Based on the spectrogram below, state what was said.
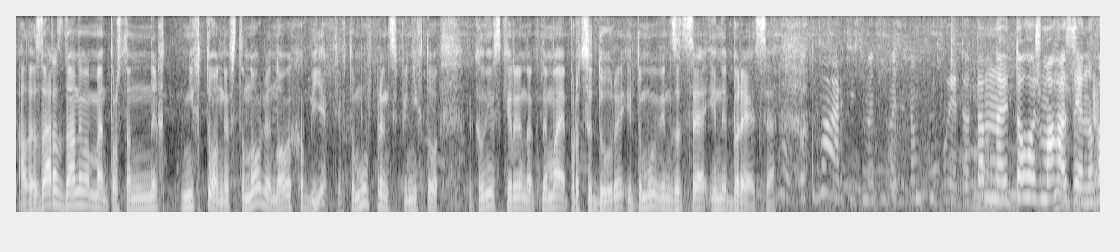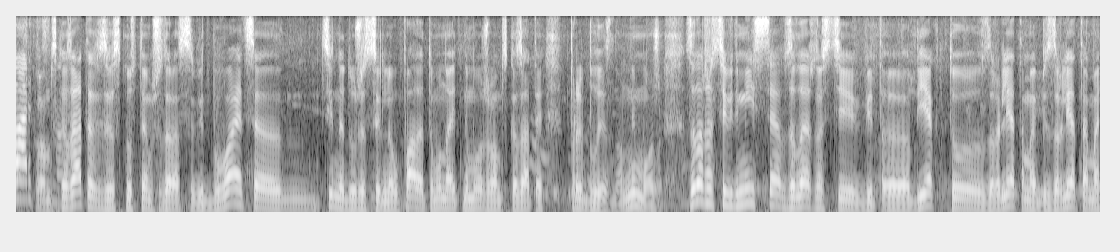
Але зараз в даний момент просто ніх- ніхто не встановлює нових об'єктів. Тому, в принципі, ніхто Калинівський ринок не має процедури, і тому він за це і не береться. Вартість мається на там навіть того ж магазину, вартість. вам сказати в зв'язку з тим, що зараз відбувається. Ціни дуже сильно впали, тому навіть не можу вам сказати приблизно. Не можу. В залежності від місця, в залежності від е, об'єкту, з ролетами, без ролетами.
